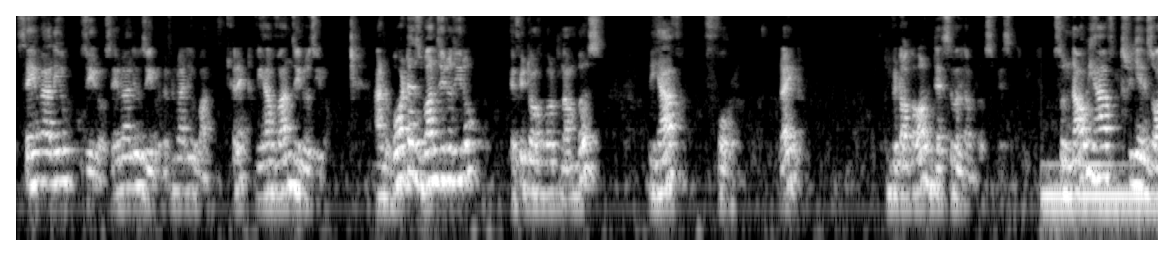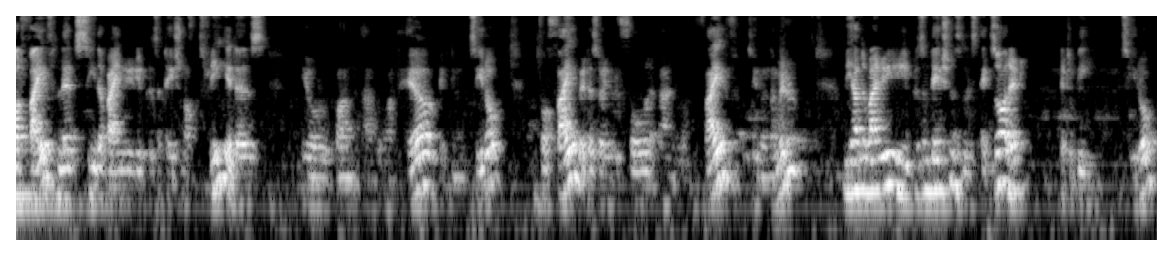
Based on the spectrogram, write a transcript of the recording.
Same value 0. Same value 0. Different value 1. Correct? We have 1, 0, 0. And what is 1, 0, 0? If we talk about numbers, we have 4. Right? We talk about decimal numbers basically. So now we have 3 XOR 5. Let's see the binary representation of 3. It is your 1 and 1 here, beginning 0. For 5, it is going to be 4 and 1, 5, 0 in the middle. We have the binary representations, let's XOR it. It will be 0,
